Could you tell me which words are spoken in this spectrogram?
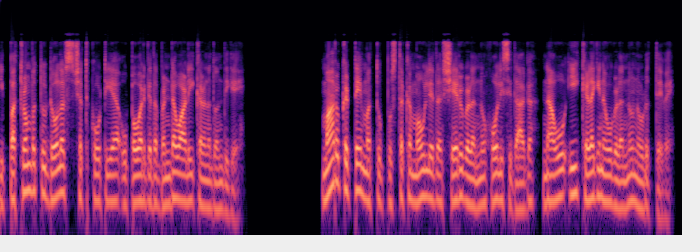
ಇಪ್ಪತ್ತೊಂಬತ್ತು ಡಾಲರ್ಸ್ ಶತಕೋಟಿಯ ಉಪವರ್ಗದ ಬಂಡವಾಳೀಕರಣದೊಂದಿಗೆ. ಮಾರುಕಟ್ಟೆ ಮತ್ತು ಪುಸ್ತಕ ಮೌಲ್ಯದ ಷೇರುಗಳನ್ನು ಹೋಲಿಸಿದಾಗ ನಾವು ಈ ಕೆಳಗಿನವುಗಳನ್ನು ನೋಡುತ್ತೇವೆ.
